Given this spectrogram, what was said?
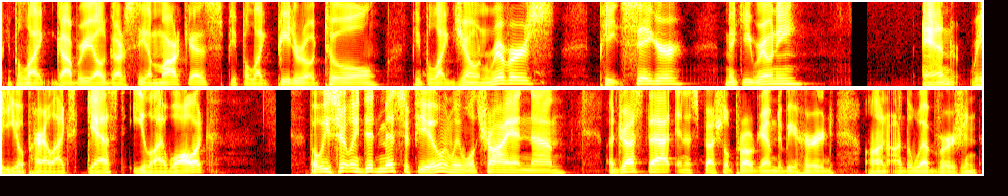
people like Gabriel Garcia Marquez, people like Peter O'Toole, people like Joan Rivers, Pete Seeger, Mickey Rooney, and Radio Parallax guest Eli Wallach. But we certainly did miss a few, and we will try and um, address that in a special program to be heard on, on the web version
